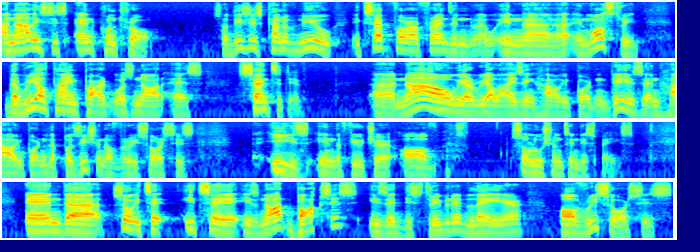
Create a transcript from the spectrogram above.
analysis, and control. So this is kind of new, except for our friends in, uh, in, uh, in Wall Street. The real-time part was not as sensitive. Uh, now we are realizing how important it is and how important the position of the resources is in the future of solutions in this space. And uh, so it's, a, it's, a, it's not boxes, it's a distributed layer of resources,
